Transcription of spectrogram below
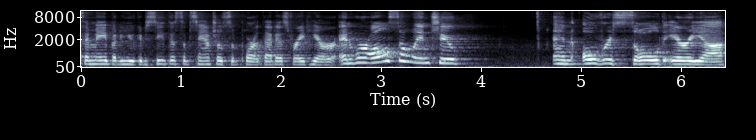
SMA, but you can see the substantial support that is right here. And we're also into an oversold area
